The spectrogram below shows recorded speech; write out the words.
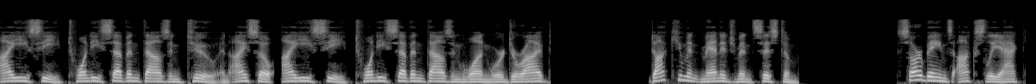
IEC 27002 and ISO, IEC 27001 were derived Document Management System Sarbanes-Oxley Act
